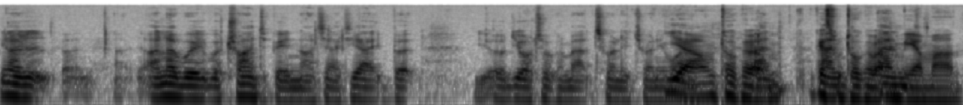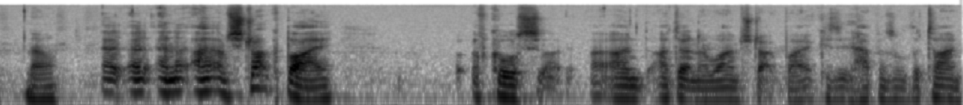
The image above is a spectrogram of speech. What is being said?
you know, I know we're, we're trying to be in 1988, but you're, you're talking about 2021. yeah, I'm talking about. And- I guess we're and- talking about and- Myanmar now. Uh, and, and I'm struck by, of course, I, I, I don't know why I'm struck by it because it happens all the time.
